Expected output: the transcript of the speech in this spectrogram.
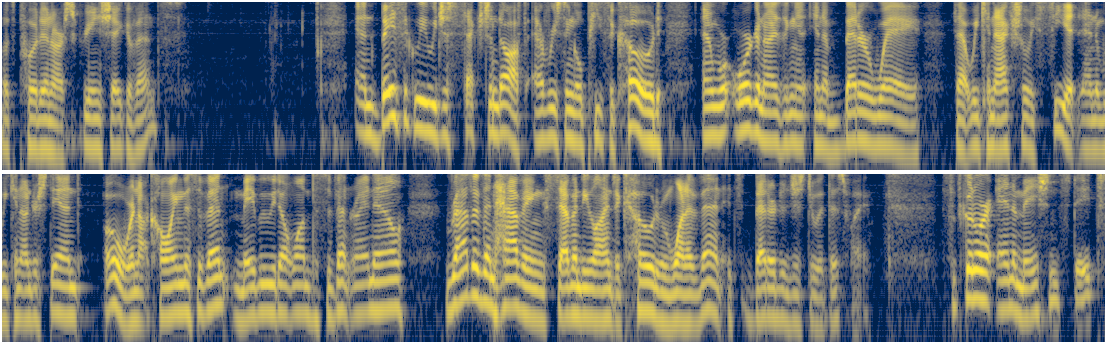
Let's put in our screen shake events. And basically we just sectioned off every single piece of code and we're organizing it in a better way that we can actually see it and we can understand, oh, we're not calling this event. Maybe we don't want this event right now. Rather than having 70 lines of code in one event, it's better to just do it this way. So let's go to our animation state.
